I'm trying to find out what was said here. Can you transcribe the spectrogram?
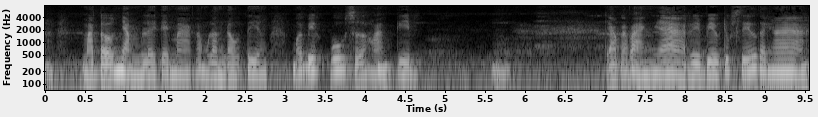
À, mà tưởng nhầm lê cây ma không lần đầu tiên mới biết vú sữa hoàng kim chào các bạn nha review chút xíu thôi ha.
